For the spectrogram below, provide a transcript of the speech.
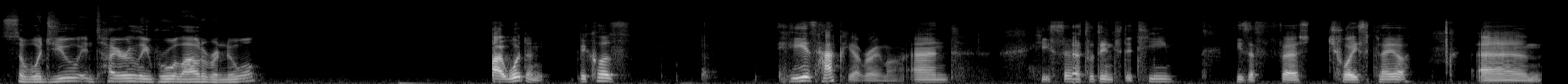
So, would you entirely rule out a renewal? I wouldn't, because he is happy at Roma and he's settled into the team. He's a first choice player. Um,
